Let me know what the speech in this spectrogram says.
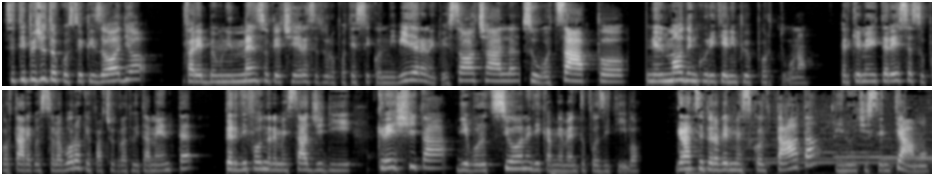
Se ti è piaciuto questo episodio, farebbe un immenso piacere se tu lo potessi condividere nei tuoi social, su WhatsApp, nel modo in cui ritieni più opportuno, perché mi interesse supportare questo lavoro che faccio gratuitamente per diffondere messaggi di crescita, di evoluzione, di cambiamento positivo. Grazie per avermi ascoltata e noi ci sentiamo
